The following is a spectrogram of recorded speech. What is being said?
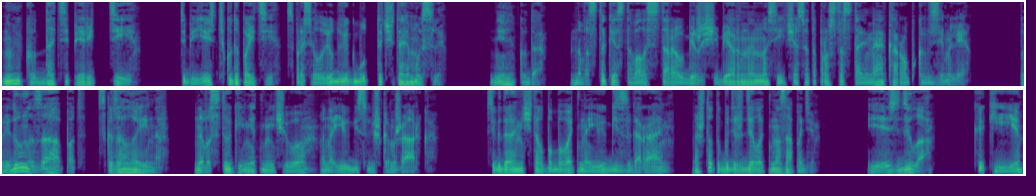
«Ну и куда теперь идти?» «Тебе есть куда пойти?» — спросил Людвиг, будто читая мысли. «Некуда. На востоке оставалось старое убежище Берны, но сейчас это просто стальная коробка в земле». «Пойду на запад», — сказал Эйнер. «На востоке нет ничего, а на юге слишком жарко». Всегда мечтал побывать на юге за горами. А что ты будешь делать на западе? Есть дела. Какие?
